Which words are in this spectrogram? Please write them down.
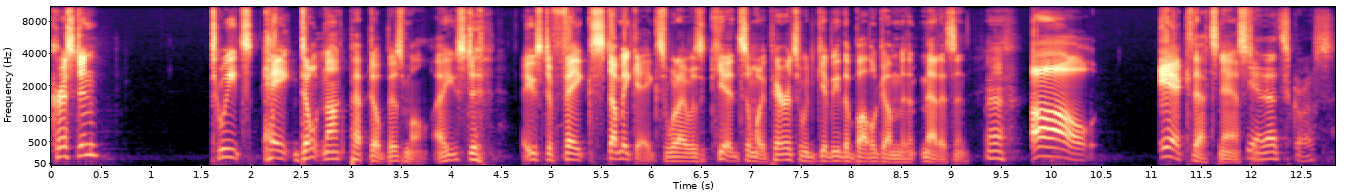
Kristen tweets, "Hey, don't knock Pepto Bismol. I used to I used to fake stomach aches when I was a kid, so my parents would give me the bubblegum medicine. Uh, Oh, ick, that's nasty. yeah, that's gross.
